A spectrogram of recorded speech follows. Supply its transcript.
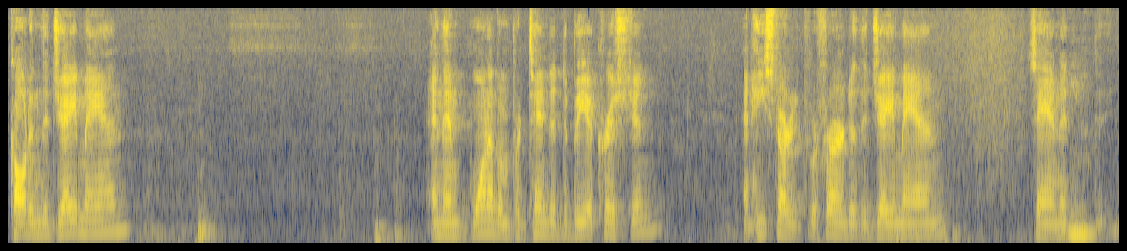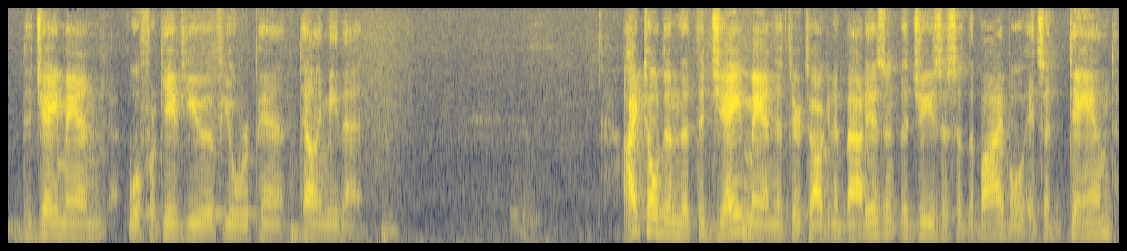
Called him the J man. And then one of them pretended to be a Christian. And he started referring to the J man, saying that the J man will forgive you if you'll repent, telling me that. I told them that the J man that they're talking about isn't the Jesus of the Bible, it's a damned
